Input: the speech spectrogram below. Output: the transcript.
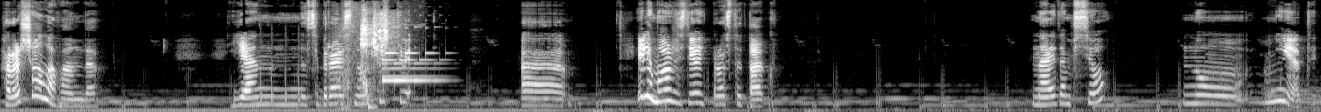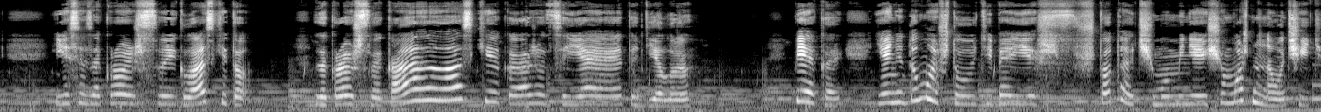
Хорошо, лаванда. Я собираюсь научить тебя... А... Или можешь сделать просто так. На этом все? Ну, нет. Если закроешь свои глазки, то... Закроешь свои глазки, кажется, я это делаю. Пекарь, я не думаю, что у тебя есть что-то, чему меня еще можно научить.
